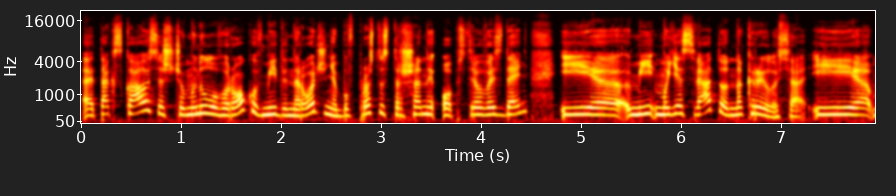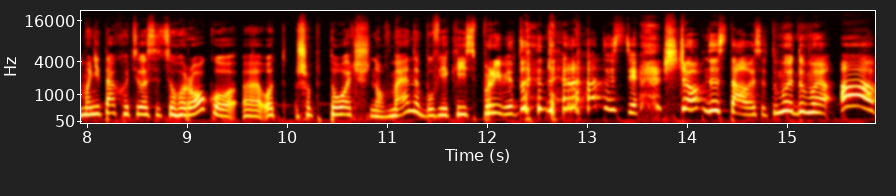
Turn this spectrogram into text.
е, так склалося, що минулого року в мій день народження був просто страшенний обстріл весь день, і е, моє свято накрилося. І мені так хотілося цього року, е, от щоб точно в мене був якийсь привід для радості, щоб не сталося. Тому я думаю, а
